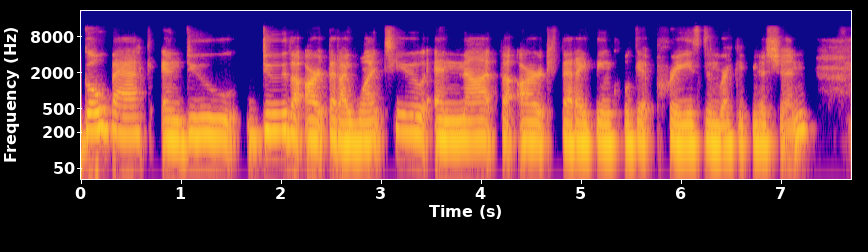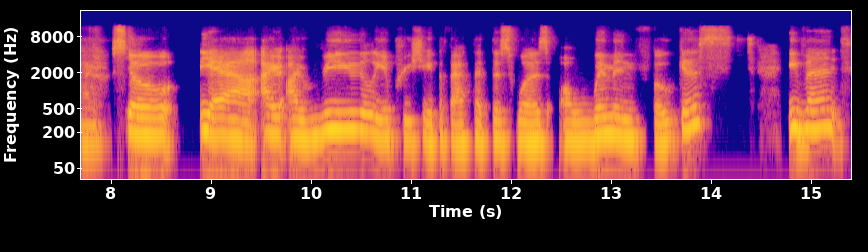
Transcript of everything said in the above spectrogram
go back and do do the art that I want to, and not the art that I think will get praise and recognition. Right. So yeah, I, I really appreciate the fact that this was a women focused event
